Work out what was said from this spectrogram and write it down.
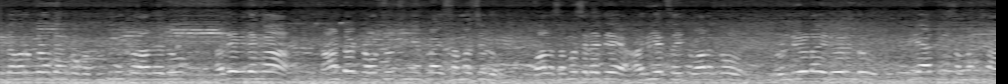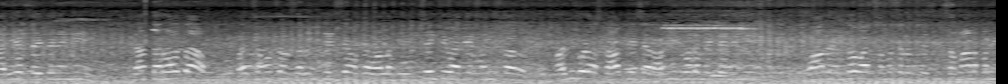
ఇంతవరకు కూడా దానికి ఒక గుర్తింపు రాలేదు. అదేవిధంగా కాంట్రాక్ట్ అవుట్సోర్సింగ్ ఎంప్లాయీ సమస్యలు వాళ్ళ సమస్యలు అయితే అరియర్స్ అయితే వాళ్ళకు రెండు వేల ఇరవై రెండు సంబంధించిన అరియర్స్ అయితేనేమి దాని తర్వాత పది సంవత్సరాలు సర్వీస్ చేస్తే ఒక వాళ్ళకి ఇన్సెంటివ్ అరియర్స్ అందిస్తారు. అవి కూడా స్టాప్ చేశారు. అవి కూడా మెయింటైన్ వారు ఎంతో వారి సమస్యలు వచ్చేసి సమాన పని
